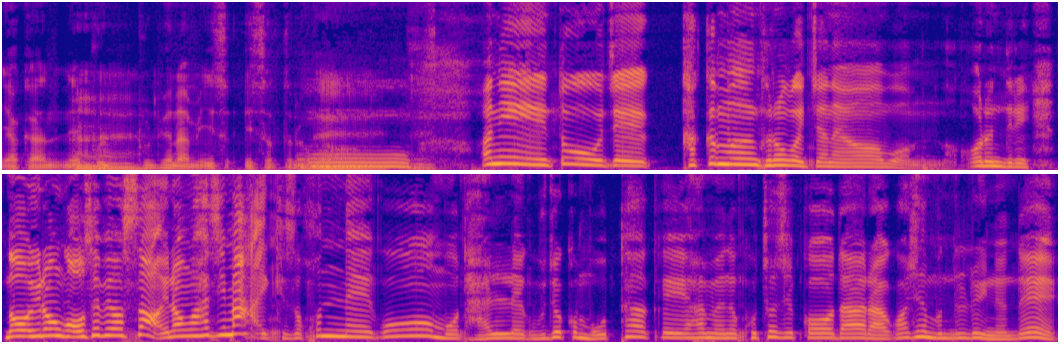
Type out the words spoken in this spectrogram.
약간 네, 네. 불, 불편함이 있, 있었더라고요. 네. 오. 아니 또 이제 가끔은 그런 거 있잖아요. 뭐 어른들이 너 이런 거 어디서 배웠어? 이런 거 하지 마. 이렇게 해서 혼내고 뭐 달래고 무조건 못하게 하면은 고쳐질 거다라고 하시는 분들도 있는데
